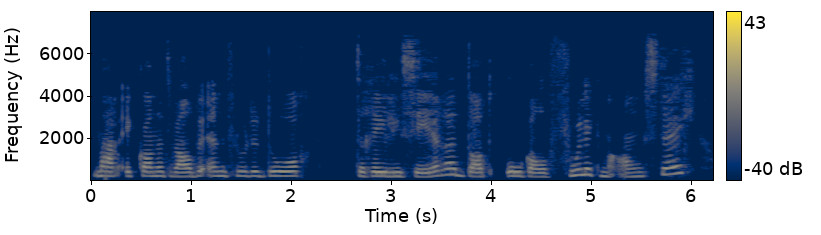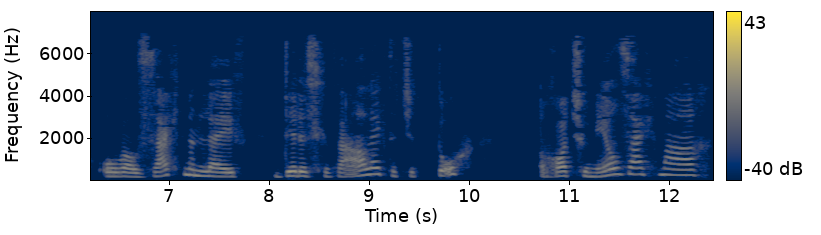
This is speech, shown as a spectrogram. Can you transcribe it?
maar ik kan het wel beïnvloeden door te realiseren dat ook al voel ik me angstig, ook al zegt mijn lijf dit is gevaarlijk, dat je toch rationeel zeg maar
